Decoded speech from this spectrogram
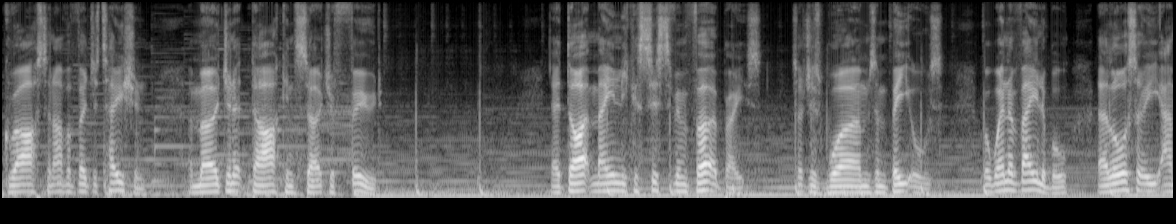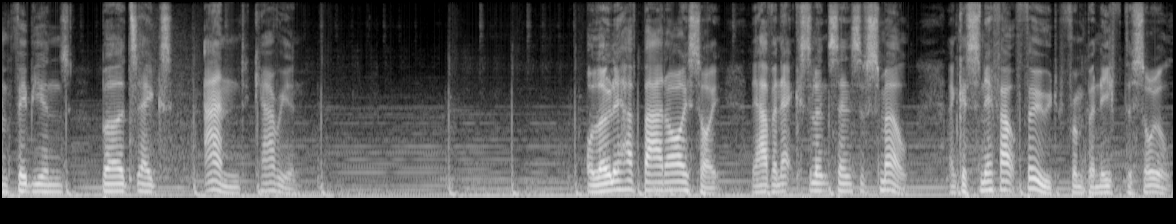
grass and other vegetation, emerging at dark in search of food. Their diet mainly consists of invertebrates, such as worms and beetles, but when available they'll also eat amphibians, birds' eggs and carrion. Although they have bad eyesight, they have an excellent sense of smell and can sniff out food from beneath the soil.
